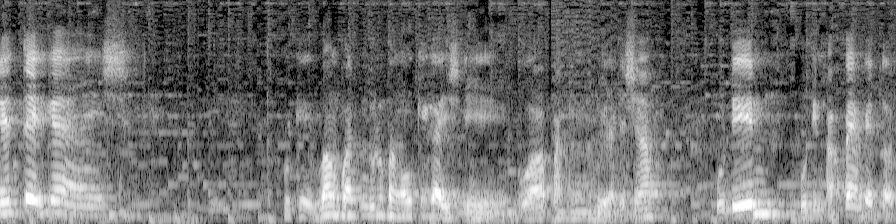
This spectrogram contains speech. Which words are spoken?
Ete guys. Oke bang pantun dulu bang Oke guys. Nih gua pantun dulu ya guys ya. Udin Udin apa yang betul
